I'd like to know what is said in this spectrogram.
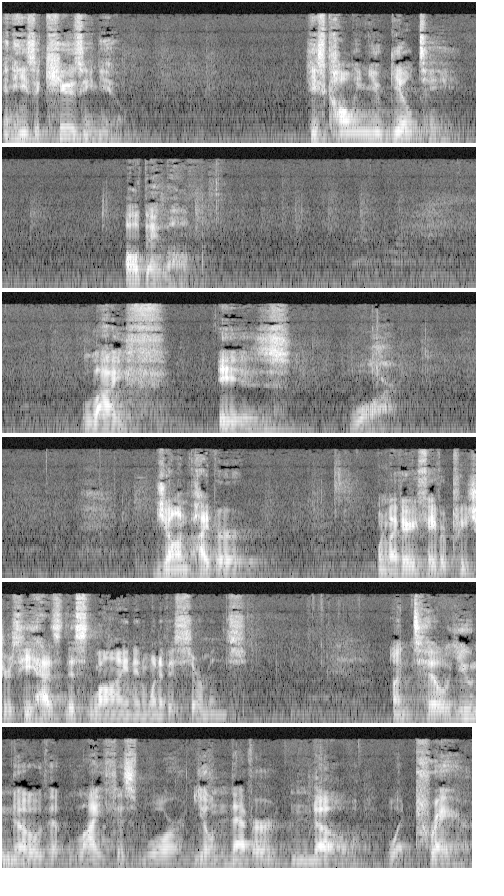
And he's accusing you He's calling you guilty all day long. Life is war. John Piper, one of my very favorite preachers, he has this line in one of his sermons Until you know that life is war, you'll never know what prayer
